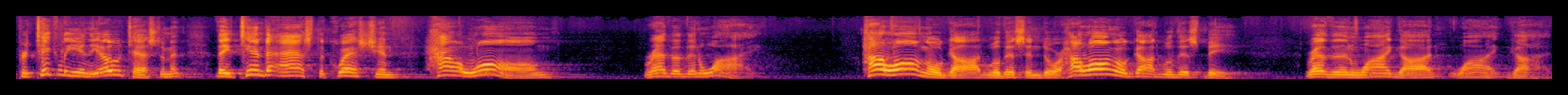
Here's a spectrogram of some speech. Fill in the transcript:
particularly in the Old Testament, they tend to ask the question, how long rather than why? How long, O oh God, will this endure? How long, O oh God, will this be? Rather than why God, why God?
